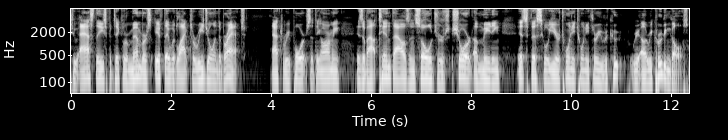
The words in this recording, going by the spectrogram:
to ask these particular members if they would like to rejoin the branch after reports that the Army is about 10,000 soldiers short of meeting its fiscal year 2023 recruit, uh, recruiting goals.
